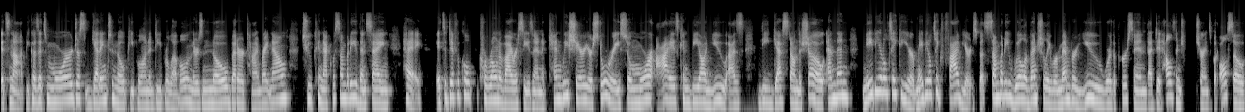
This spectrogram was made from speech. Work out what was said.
It's not because it's more just getting to know people on a deeper level and there's no better time right now to connect with somebody than saying, "Hey, it's a difficult coronavirus season. Can we share your story so more eyes can be on you as the guest on the show? And then maybe it'll take a year, maybe it'll take five years, but somebody will eventually remember you were the person that did health insurance, but also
